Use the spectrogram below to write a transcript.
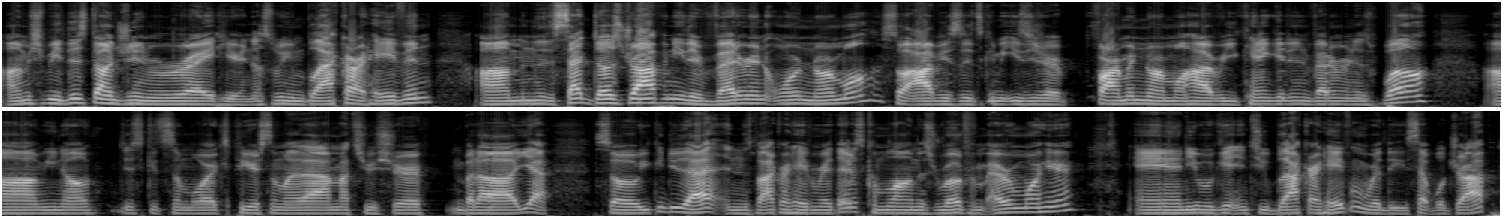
um, it should be this dungeon right here, and this will be in Blackheart Haven. Um, and the set does drop in either Veteran or Normal, so obviously it's going to be easier to farm in Normal, however you can get in Veteran as well um, you know, just get some more XP or something like that. I'm not too sure. But uh, yeah, so you can do that in this Blackheart Haven right there. Just come along this road from Evermore here, and you will get into Blackheart Haven where the set will drop.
